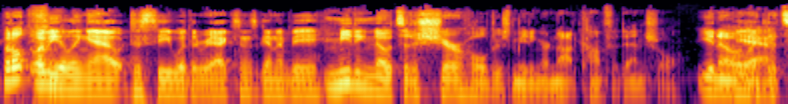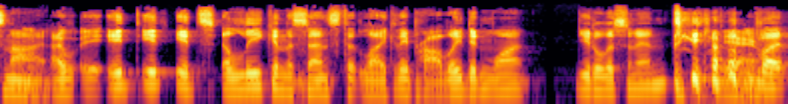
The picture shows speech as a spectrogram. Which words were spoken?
but al- I mean, feeling out to see what the reaction is going to be. meeting notes at a shareholders meeting are not confidential. You know, like it's not. Mm-hmm. I, it it it's a leak in the sense that like they probably didn't want you to listen in. You know? Yeah. But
